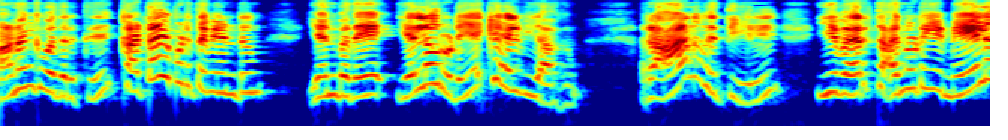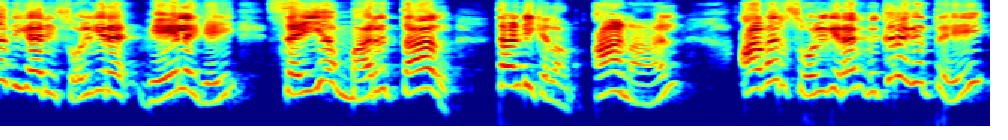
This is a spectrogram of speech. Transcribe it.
வணங்குவதற்கு கட்டாயப்படுத்த வேண்டும் என்பதே எல்லோருடைய கேள்வியாகும். இராணுவத்தில் இவர் தன்னுடைய மேலதிகாரி சொல்கிற வேலையை செய்ய மறுத்தால் தண்டிக்கலாம். ஆனால் அவர் சொல்கிற விக்கிரகத்தை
